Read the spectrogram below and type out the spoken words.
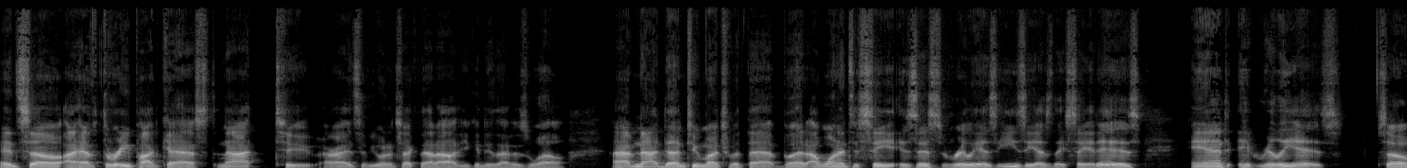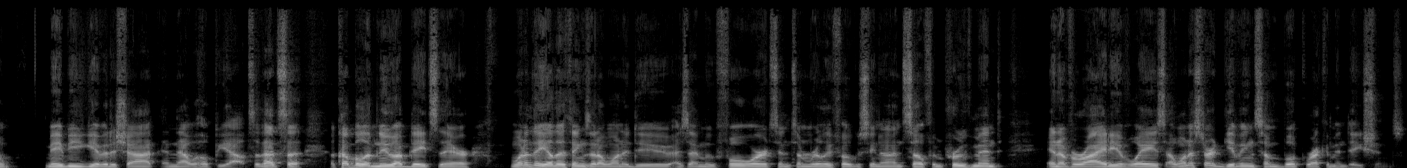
And so I have three podcasts, not two. All right. So if you want to check that out, you can do that as well. I have not done too much with that, but I wanted to see is this really as easy as they say it is? And it really is. So maybe you give it a shot and that will help you out. So that's a, a couple of new updates there. One of the other things that I want to do as I move forward, since I'm really focusing on self improvement in a variety of ways, I want to start giving some book recommendations.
